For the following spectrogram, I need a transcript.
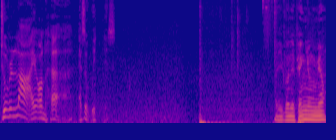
to rely on her as a witness. 아, 이번에 106명.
